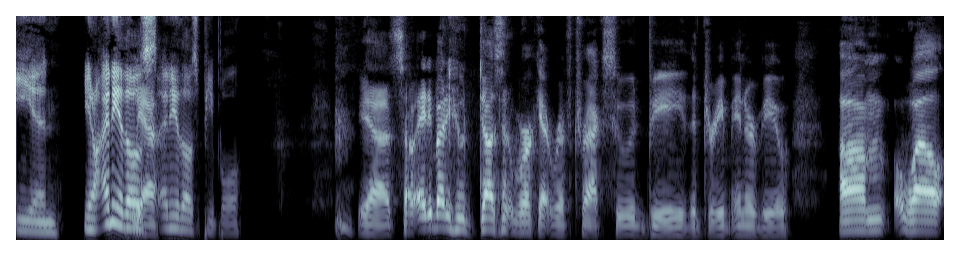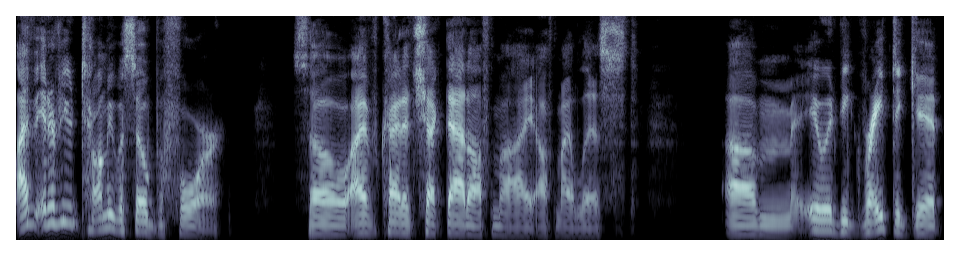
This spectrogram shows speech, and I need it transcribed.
Ian, you know any of those Yeah. any of those people. yeah. So anybody who doesn't work at RiffTrax, who would be the dream interview? Um, well, I've interviewed Tommy Wiseau before, so I've kind of checked that off my off my list. Um, it would be great to get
